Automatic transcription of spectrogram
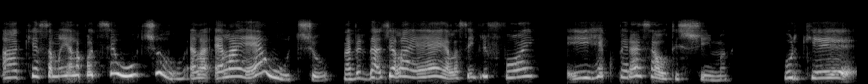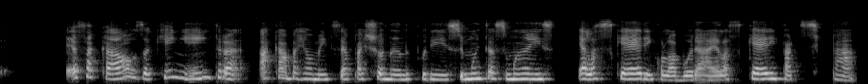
a, que essa mãe ela pode ser útil, ela, ela é útil, na verdade ela é, ela sempre foi, e recuperar essa autoestima, porque essa causa, quem entra acaba realmente se apaixonando por isso, e muitas mães, elas querem colaborar, elas querem participar,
